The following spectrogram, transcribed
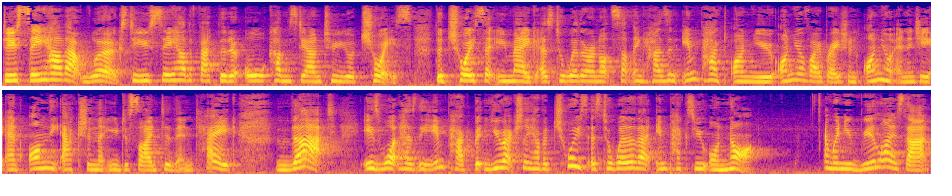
Do you see how that works? Do you see how the fact that it all comes down to your choice, the choice that you make as to whether or not something has an impact on you, on your vibration, on your energy, and on the action that you decide to then take? That is what has the impact, but you actually have a choice as to whether that impacts you or not. And when you realize that,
